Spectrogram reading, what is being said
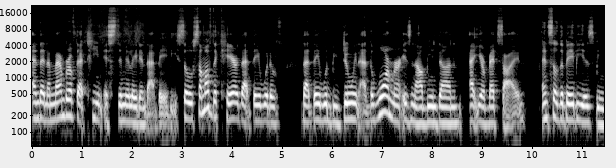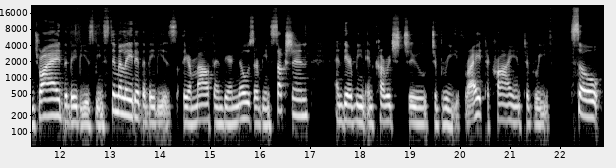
And then a member of that team is stimulating that baby. So some of the care that they would have, that they would be doing at the warmer is now being done at your bedside. And so the baby is being dried, the baby is being stimulated, the baby is, their mouth and their nose are being suctioned and they're being encouraged to to breathe right to cry and to breathe so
